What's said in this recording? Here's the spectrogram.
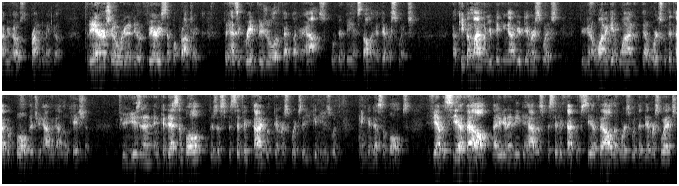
I'm your host, Brian Domingo. Today on our show, we're going to do a very simple project that has a great visual effect on your house. We're going to be installing a dimmer switch. Now keep in mind when you're picking out your dimmer switch, you're going to want to get one that works with the type of bulb that you have in that location. If you're using an incandescent bulb, there's a specific type of dimmer switch that you can use with incandescent bulbs. If you have a CFL, now you're going to need to have a specific type of CFL that works with the dimmer switch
